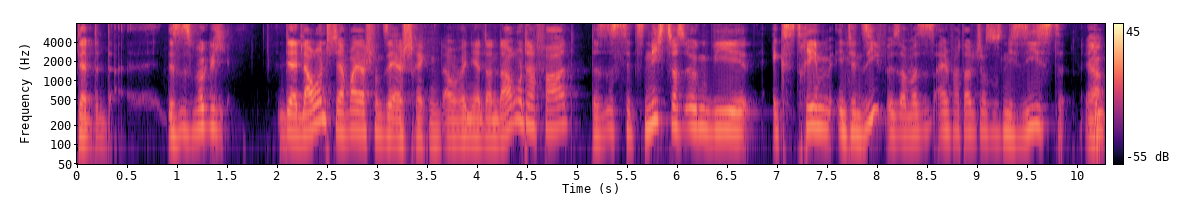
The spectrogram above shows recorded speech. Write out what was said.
der, der, es ist wirklich, der Lounge, der war ja schon sehr erschreckend, aber wenn ihr dann darunter fahrt, das ist jetzt nichts, was irgendwie extrem intensiv ist, aber es ist einfach dadurch, dass du es nicht siehst, Ja.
